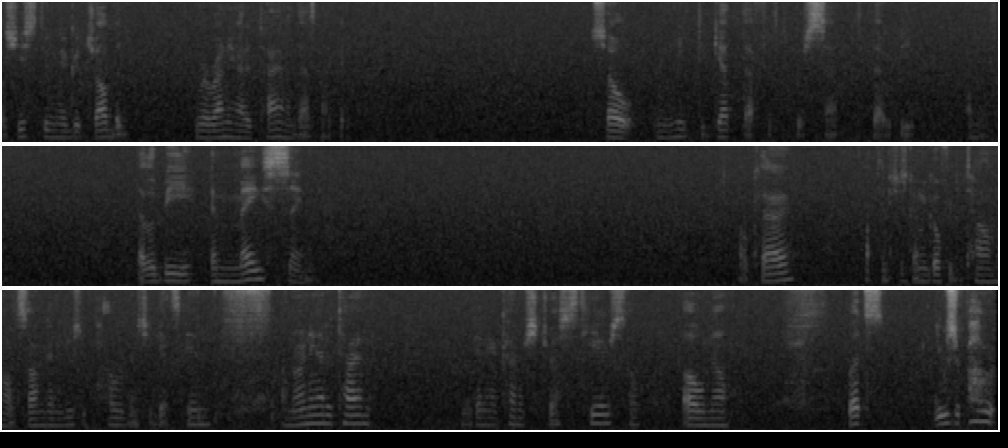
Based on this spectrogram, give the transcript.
Well, she's doing a good job, but we're running out of time, and that's not good. So, need to get that 50%. that would be amazing. That would be amazing. Okay. I think she's gonna go for the town hall so I'm gonna use her power when she gets in. I'm running out of time. I'm getting kind of stressed here so oh no. Let's use your power.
